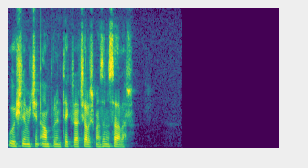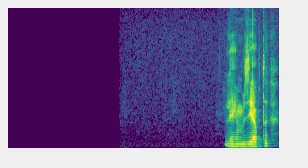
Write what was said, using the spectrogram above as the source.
Bu işlem için ampulün tekrar çalışmasını sağlar. Lehimimizi yaptık.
